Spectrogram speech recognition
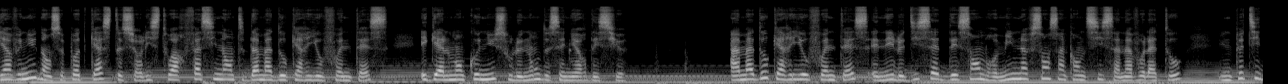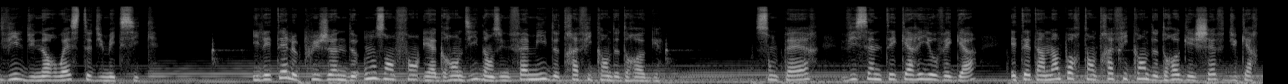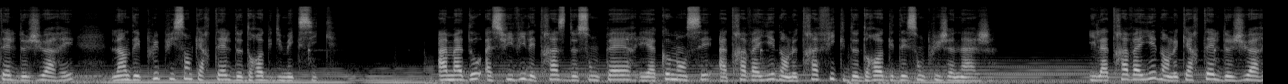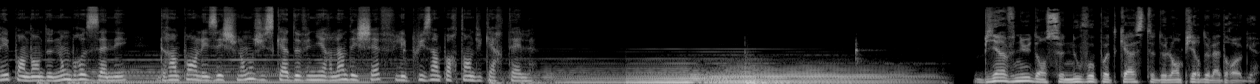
Bienvenue dans ce podcast sur l'histoire fascinante d'Amado Carrillo Fuentes, également connu sous le nom de Seigneur des cieux. Amado Carrillo Fuentes est né le 17 décembre 1956 à Navolato, une petite ville du nord-ouest du Mexique. Il était le plus jeune de 11 enfants et a grandi dans une famille de trafiquants de drogue. Son père, Vicente Carrillo Vega, était un important trafiquant de drogue et chef du cartel de Juaré, l'un des plus puissants cartels de drogue du Mexique. Amado a suivi les traces de son père et a commencé à travailler dans le trafic de drogue dès son plus jeune âge. Il a travaillé dans le cartel de Juaré pendant de nombreuses années, grimpant les échelons jusqu'à devenir l'un des chefs les plus importants du cartel. Bienvenue dans ce nouveau podcast de l'Empire de la drogue.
